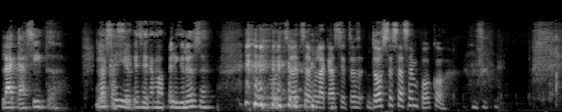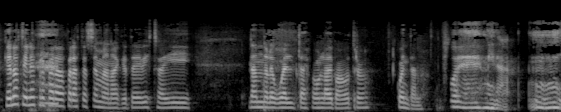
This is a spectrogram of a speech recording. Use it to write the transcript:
lacasitos. No sé yo que será más peligrosa. Muchachos, lacasitos. 12 se hacen poco. ¿Qué nos tienes preparado para esta semana? Que te he visto ahí dándole vueltas para un lado y para otro. Cuéntanos. Pues mira, mm,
